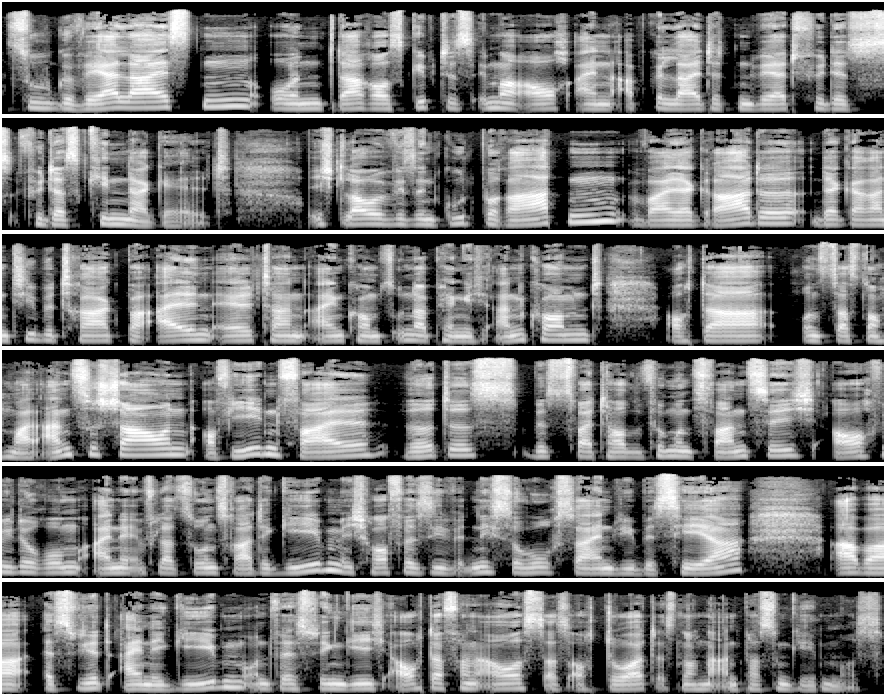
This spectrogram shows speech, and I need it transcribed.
zu gewährleisten. Und daraus gibt es immer auch einen abgeleiteten Wert für das, für das Kindergeld. Ich glaube, wir sind gut beraten, weil ja gerade der Garantiebetrag bei allen Eltern einkommensunabhängig ankommt, auch da uns das nochmal anzuschauen. Auf jeden Fall wird es bis 2025 auch wiederum eine Inflationsrate geben. Ich hoffe, sie wird nicht so hoch sein wie bisher, aber es wird eine geben und deswegen gehe ich auch davon aus, dass auch dort es noch eine Anpassung geben muss.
